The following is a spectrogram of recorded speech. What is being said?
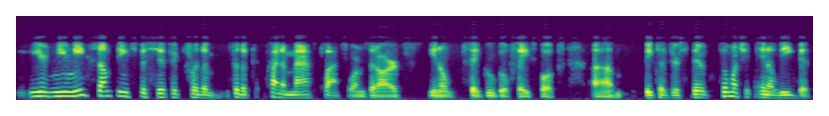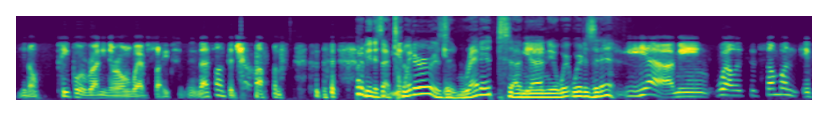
you you need something specific for the for the kind of mass platforms that are, you know, say Google, Facebook, um, because there's there's so much in a league that you know people are running their own websites. That's not the job of. but I mean, is that Twitter? Know, is it Reddit? I yeah, mean, where, where does it end? Yeah, I mean, well, it's, it's someone if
